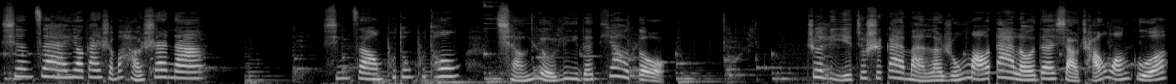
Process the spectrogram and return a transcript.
现在要干什么好事儿呢？心脏扑通扑通，强有力的跳动。这里就是盖满了绒毛大楼的小肠王国。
